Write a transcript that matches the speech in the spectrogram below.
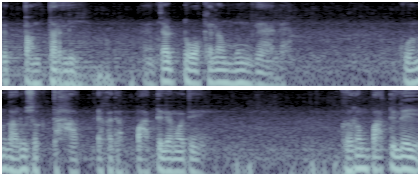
ते तंतरली त्यांच्या डोक्याला मुंग्या आल्या. कोण घालू शकतं हात एखाद्या पातेल्यामध्ये? गरम पातेले.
